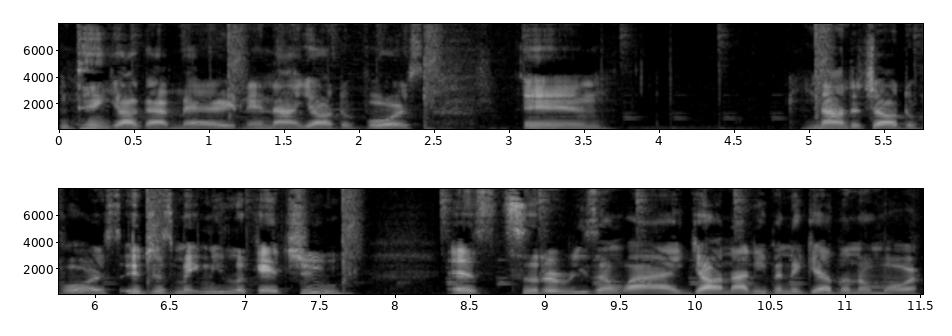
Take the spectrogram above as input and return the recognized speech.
Then y'all got married and now y'all divorced. And now that y'all divorced, it just make me look at you as to the reason why y'all not even together no more.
